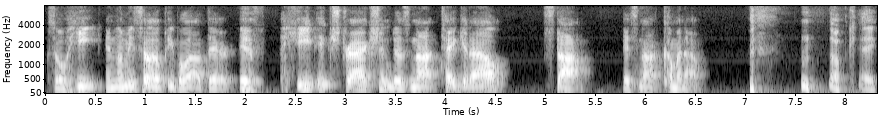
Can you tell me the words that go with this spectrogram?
So heat, and let me tell people out there, if heat extraction does not take it out, stop. It's not coming out. okay.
